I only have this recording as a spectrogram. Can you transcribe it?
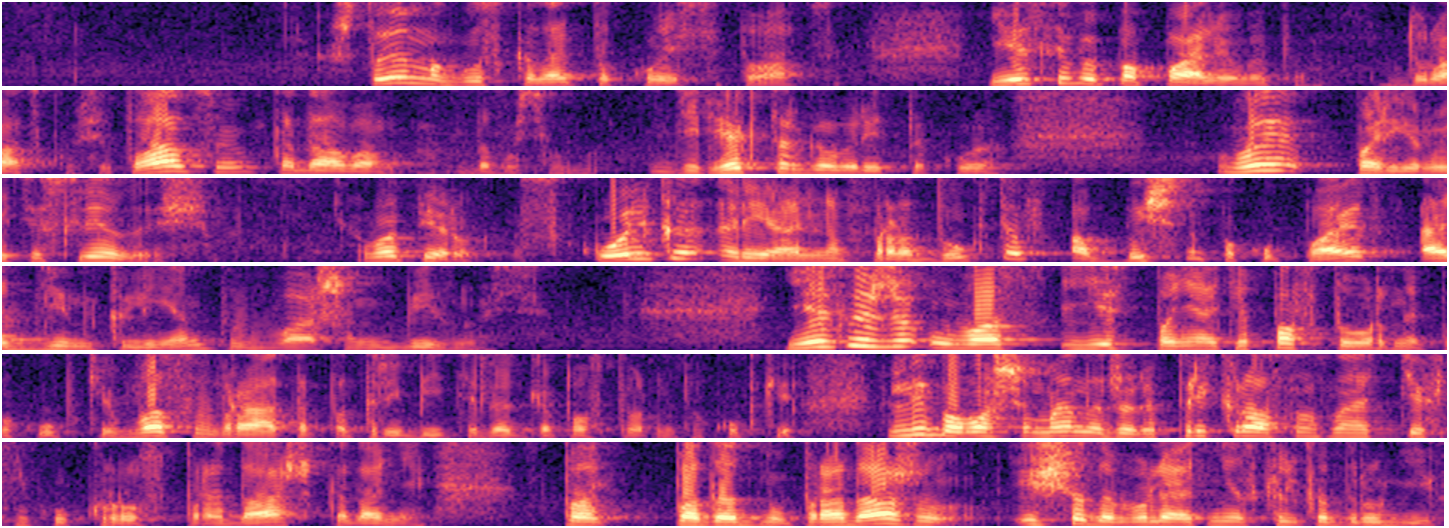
Что я могу сказать в такой ситуации? Если вы попали в эту дурацкую ситуацию, когда вам, допустим, директор говорит такое, вы парируете следующее. Во-первых, сколько реально продуктов обычно покупает один клиент в вашем бизнесе? Если же у вас есть понятие повторной покупки, возврата потребителя для повторной покупки, либо ваши менеджеры прекрасно знают технику кросс-продаж, когда они под одну продажу еще добавляют несколько других,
